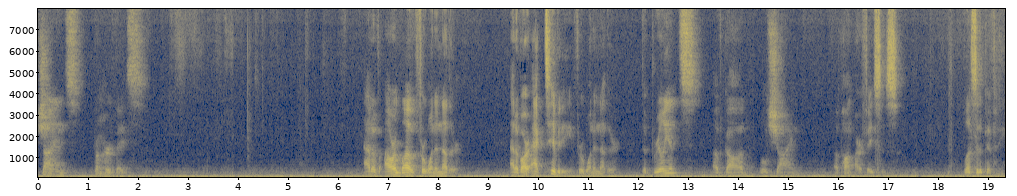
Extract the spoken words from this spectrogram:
shines from her face. Out of our love for one another, out of our activity for one another, the brilliance of God will shine upon our faces. Blessed Epiphany.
